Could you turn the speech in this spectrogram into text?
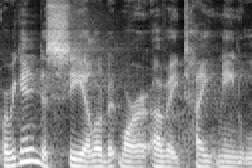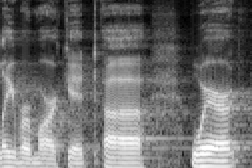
we're beginning to see a little bit more of a tightening labor market uh, where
